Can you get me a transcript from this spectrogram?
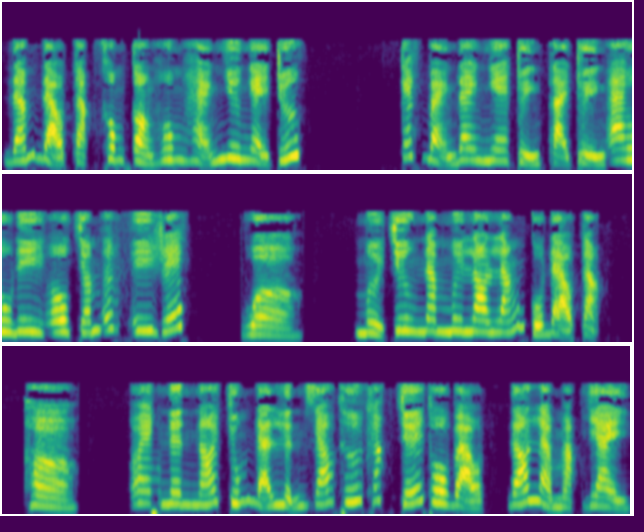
Đám đạo tặc không còn hung hãn như ngày trước. Các bạn đang nghe truyện tại truyện audio.fiz. Wow! 10 chương 50 lo lắng của đạo tặc. Hờ! Oan nên nói chúng đã lĩnh giáo thứ khắc chế thô bạo, đó là mặt dày.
